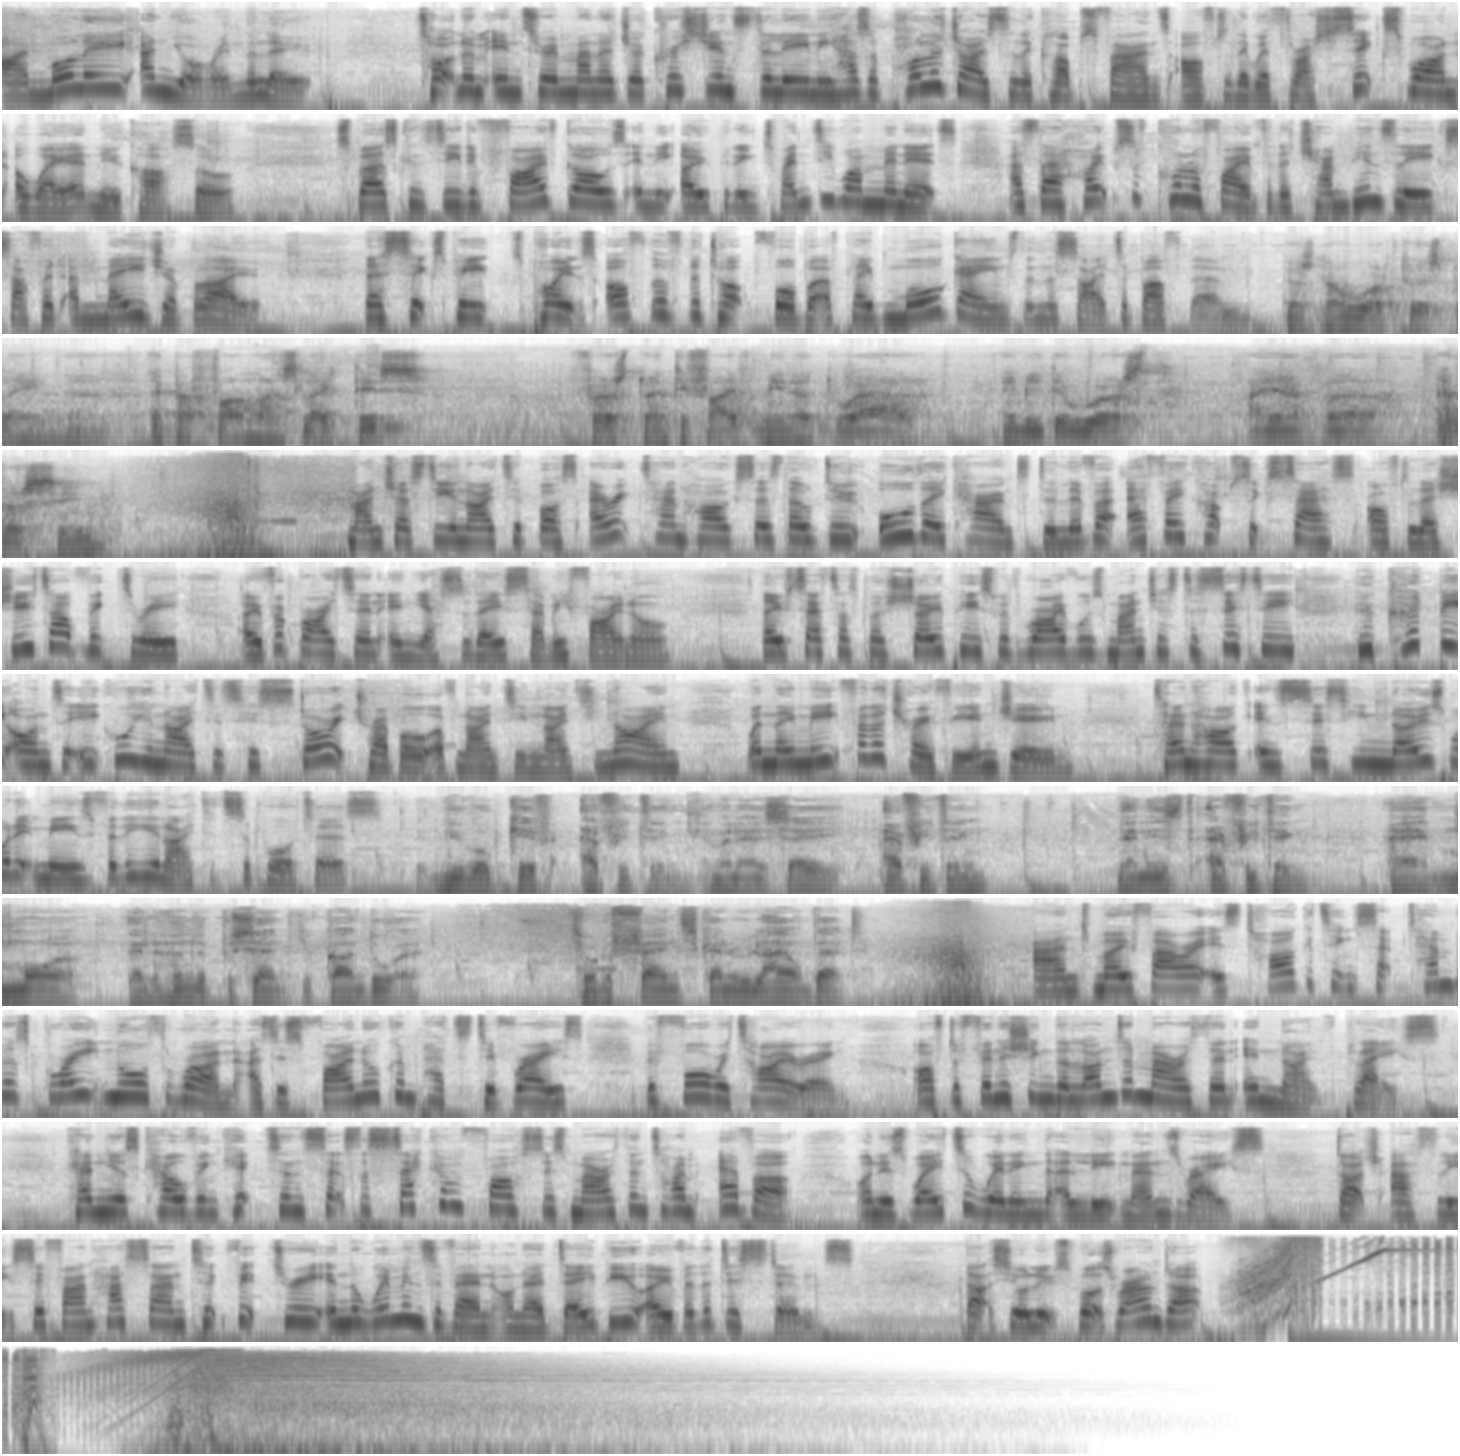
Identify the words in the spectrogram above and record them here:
I'm Molly, and you're in the loop. Tottenham interim manager Cristian Stellini has apologised to the club's fans after they were thrashed 6 1 away at Newcastle. Spurs conceded five goals in the opening 21 minutes as their hopes of qualifying for the Champions League suffered a major blow. They're six pe- points off of the top four, but have played more games than the sides above them. There's no word to explain uh, a performance like this. First 25 minutes were maybe the worst I have uh, ever seen. Manchester United boss Erik Ten Hag says they'll do all they can to deliver FA Cup success after their shootout victory over Brighton in yesterday's semi final. They've set up a showpiece with rivals Manchester City, who could be on to equal United's historic treble of 1999 when they meet for the trophy in June. Ten Hag insists he knows what it means for the United supporters. We will give everything, and when I say everything, then it's everything. And more than 100% you can't do it. So the fans can rely on that. And Mo Farah is targeting September's Great North Run as his final competitive race before retiring, after finishing the London Marathon in ninth place. Kenya's Kelvin Kiptum sets the second fastest marathon time ever on his way to winning the elite men's race. Dutch athlete Sifan Hassan took victory in the women's event on her debut over the distance. That's your Loop Sports Roundup.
